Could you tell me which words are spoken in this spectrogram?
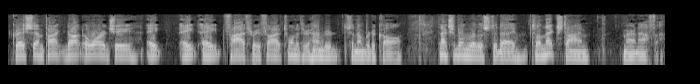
GraceImpact.org, 888-535-2300 is the number to call. Thanks for being with us today. Until next time, Maranatha.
